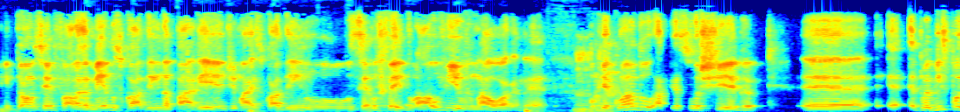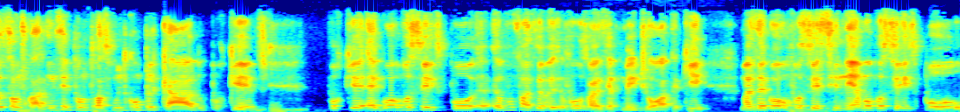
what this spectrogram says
Então eu sempre falo, era menos quadrinho na parede, mais quadrinho sendo feito lá ao vivo na hora, né? Uhum. Porque quando a pessoa chega. É, é, para mim, exposição de quadrinhos sempre foi um troço muito complicado, porque, porque é igual você expor. Eu vou fazer, eu vou usar um exemplo meio idiota aqui, mas é igual você cinema, você expor o,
